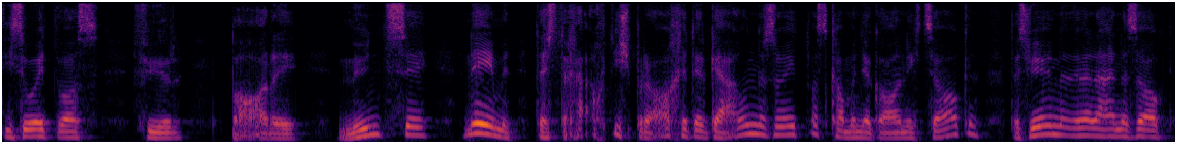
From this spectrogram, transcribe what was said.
die so etwas für bare Münze nehmen. Das ist doch auch die Sprache der Gauner, so etwas kann man ja gar nicht sagen. Das ist wie wenn einer sagt,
